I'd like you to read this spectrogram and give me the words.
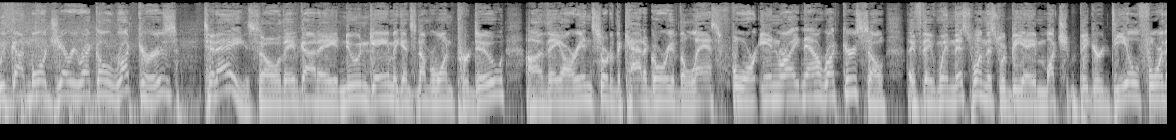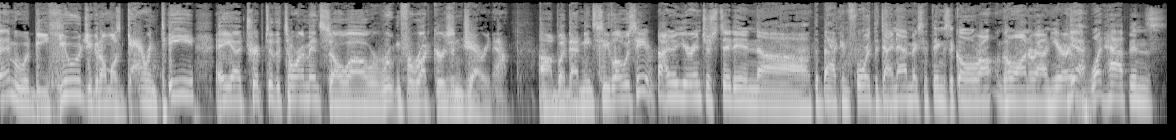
We've got more Jerry Recco Rutgers today. So they've got a noon game against number one Purdue. Uh, they are in sort of the category of the last four in right now, Rutgers. So if they win this one, this would be a much bigger deal for them. It would be huge. You could almost guarantee a uh, trip to the tournament. So uh, we're rooting for Rutgers and Jerry now. Uh, but that means CeeLo is here. I know you're interested in uh, the back and forth, the dynamics of things that go around, go on around here. Yeah. What happens?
